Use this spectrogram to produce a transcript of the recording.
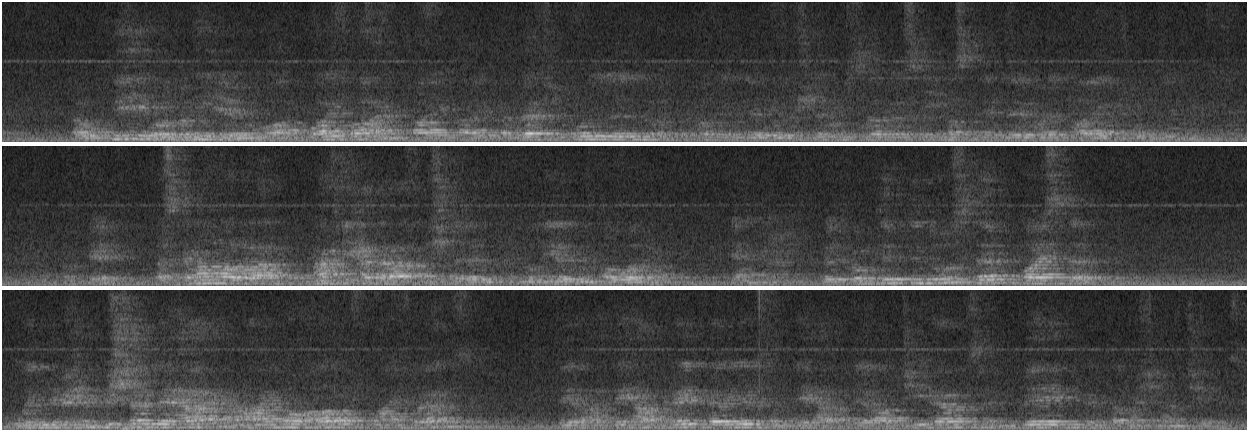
لو في أردنية who are qualified, I, I, I bet you كل الحد اللي بيشتغلوا في السيرفيس industry hire shortly. okay؟ بس كمان مرة ما في حدا بيشتغل مدير من أولها. يعني بدكم تبتدوا step by step. واللي بيحب الشغله هاي أنا I know a lot of my friends they, are, they have great careers and they have they are GMs in big international chains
